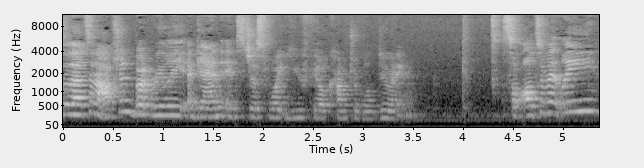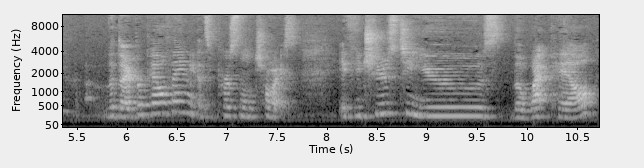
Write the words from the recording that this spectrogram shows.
So that's an option, but really, again, it's just what you feel comfortable doing. So ultimately, the diaper pail thing, it's a personal choice. If you choose to use the wet pail,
